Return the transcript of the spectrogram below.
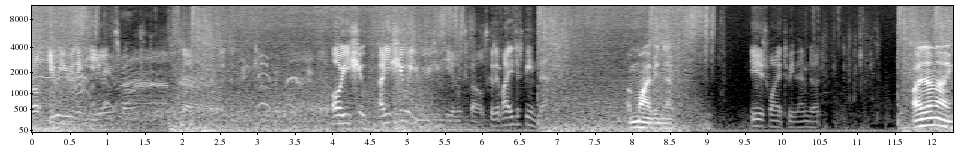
Well, you were using healing spells, so really Oh, you shoot? Are you sure you were using healing spells? Because it might have just been them. It might have been there. You just want it to be them, don't? you? I don't know.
